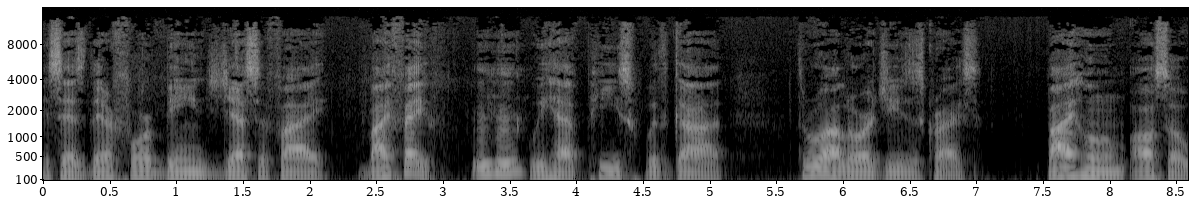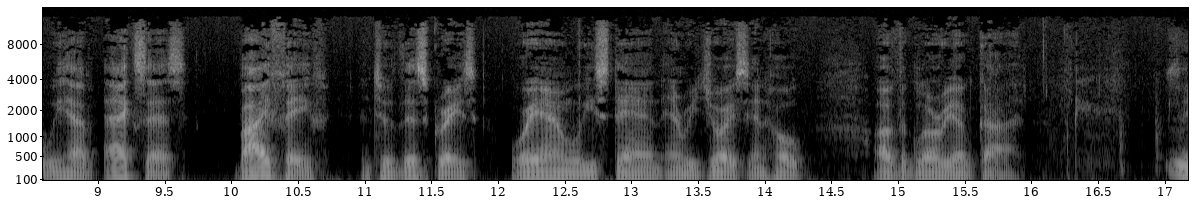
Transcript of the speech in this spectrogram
It says, Therefore, being justified by faith, Mm-hmm. we have peace with God through our Lord Jesus Christ, by whom also we have access by faith into this grace wherein we stand and rejoice in hope of the glory of God. Saved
